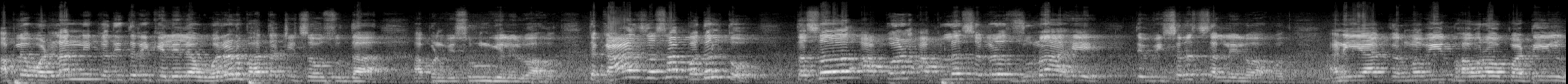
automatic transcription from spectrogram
आपल्या वडिलांनी कधीतरी केलेल्या वरण भाताची चव सुद्धा आपण विसरून गेलेलो आहोत. तर काळ जसा बदलतो तसं आपण आपलं सगळं जुनं आहे ते विसरत चाललेलो आहोत. आणि या कर्मवीर भाऊराव पाटील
